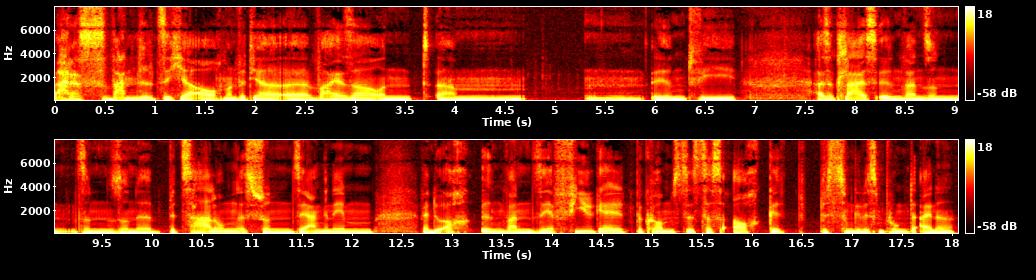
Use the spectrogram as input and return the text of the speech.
Ah, das wandelt sich ja auch. Man wird ja äh, weiser und ähm, irgendwie, also klar ist irgendwann so, ein, so, ein, so eine Bezahlung ist schon sehr angenehm. Wenn du auch irgendwann sehr viel Geld bekommst, ist das auch bis zum gewissen Punkt eine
